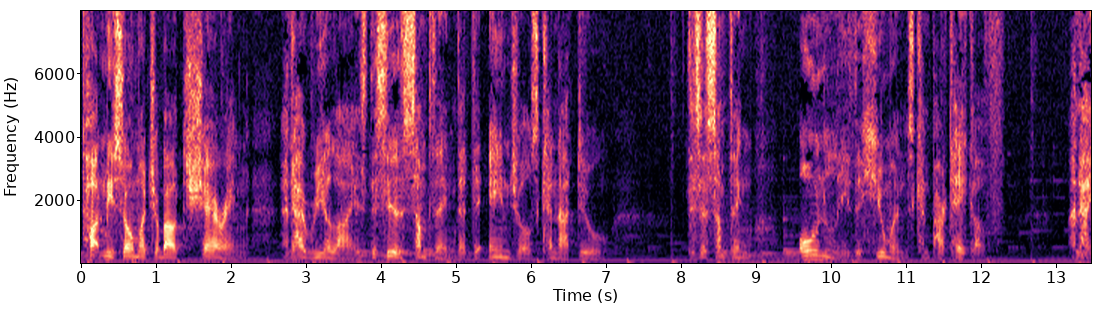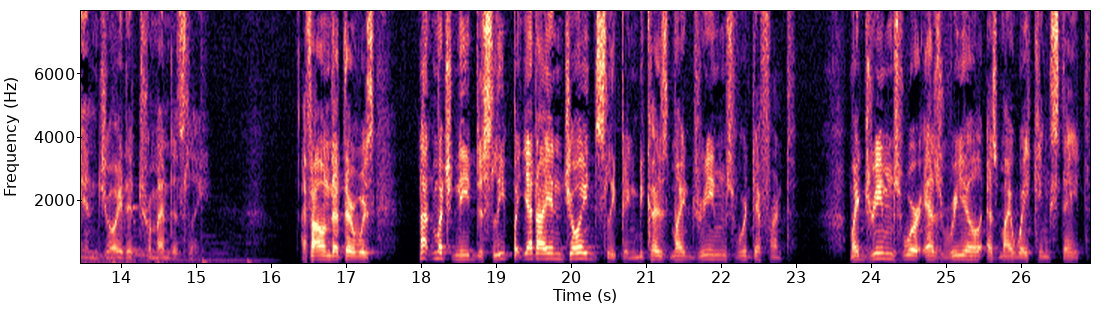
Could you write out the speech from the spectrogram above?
taught me so much about sharing, and I realized this is something that the angels cannot do. This is something only the humans can partake of. And I enjoyed it tremendously. I found that there was not much need to sleep, but yet I enjoyed sleeping because my dreams were different. My dreams were as real as my waking state.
